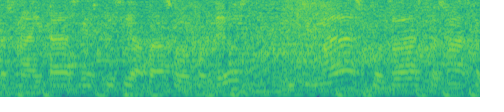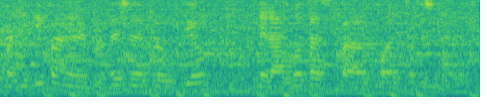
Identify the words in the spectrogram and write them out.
personalizadas en exclusiva para solo porteros y firmadas por todas las personas que participan en el proceso de producción de las botas para los jugadores profesionales.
